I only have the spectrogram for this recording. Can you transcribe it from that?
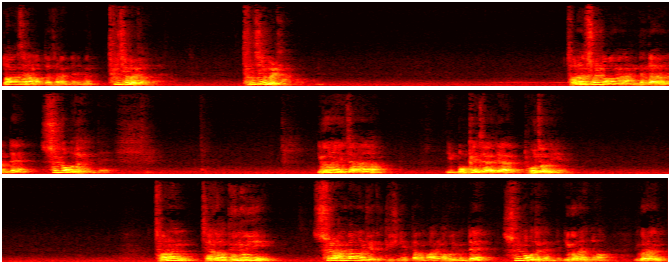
또 한 사람 어떤 사람들이냐면 트집을 잡아요. 트집을 잡고 저는 술 먹으면 안 된다 그러는데 술 먹어도 된대. 이거는 있잖아요. 이 목회자에 대한 도전이에요. 저는 제가 누누이 술 한 방울 뒤에도 귀신이 있다고 말을 하고 있는데 술 먹어도 된대. 이거는요. 이거는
